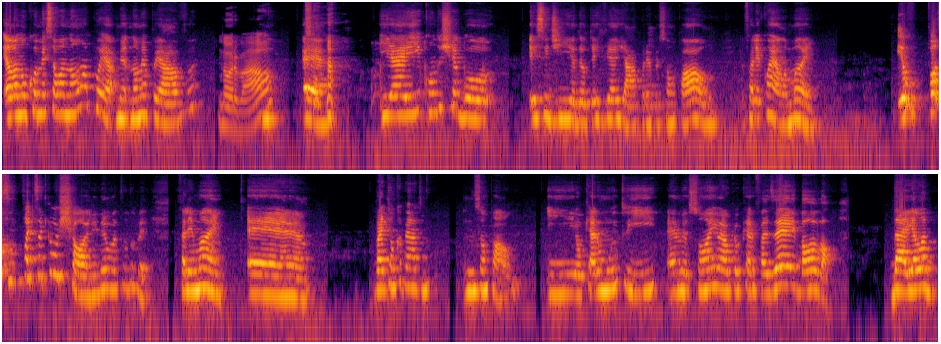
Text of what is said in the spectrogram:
ela no começo, ela não, apoia, não me apoiava. Normal? É. e aí, quando chegou esse dia de eu ter que viajar para ir para São Paulo, eu falei com ela, mãe, eu posso, pode ser que eu chore, né? Mas tudo bem. Falei, mãe, é, vai ter um campeonato em São Paulo. E eu quero muito ir, é meu sonho, é o que eu quero fazer, e blá blá blá. Daí ela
